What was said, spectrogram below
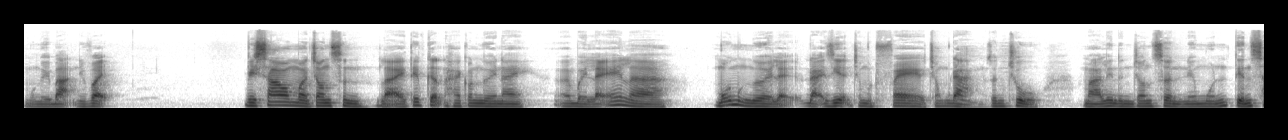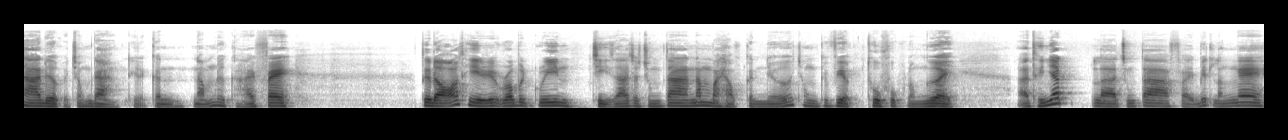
một người bạn như vậy. Vì sao mà Johnson lại tiếp cận hai con người này? À, bởi lẽ là mỗi một người lại đại diện cho một phe ở trong đảng Dân Chủ mà Lyndon Johnson nếu muốn tiến xa được ở trong đảng thì lại cần nắm được cả hai phe. Từ đó thì Robert Greene chỉ ra cho chúng ta năm bài học cần nhớ trong cái việc thu phục lòng người. À, thứ nhất là chúng ta phải biết lắng nghe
